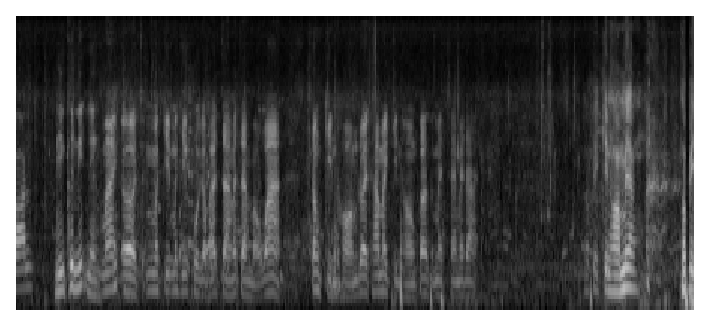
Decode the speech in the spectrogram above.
ก่อน ดีขึ้นนิดหนึ่งไม่เออเมื่อกี้เมื่อกี้คุยกับพระอาจารย์พระอาจารย์บอกว่าต้องกลิ่นหอมด้วยถ้าไม่กลิ่นหอมก็ไม่ใช้ไม่ได้โนปิกินหอมไหมยังโนปิ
